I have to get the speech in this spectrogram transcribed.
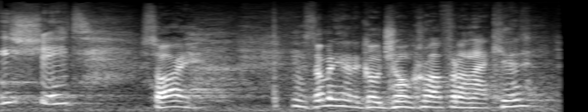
Holy shit. Sorry. Somebody had to go Joan Crawford on that kid.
